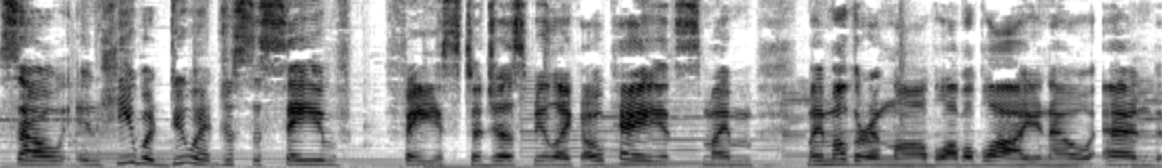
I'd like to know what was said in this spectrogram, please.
So, and he would do it just to save face to just be like, okay, it's my my mother-in-law, blah blah blah, you know. And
